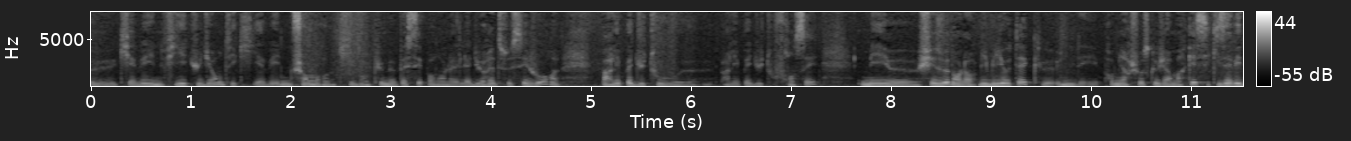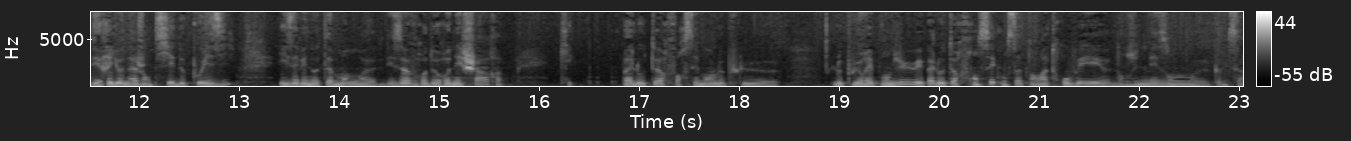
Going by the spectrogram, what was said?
euh, qui avait une fille étudiante et qui avait une chambre qu'ils ont pu me passer pendant la, durée de ce séjour. Ils parlaient pas du tout, euh, pas du tout français, mais euh, chez eux, dans leur bibliothèque, une des premières choses que j'ai remarquées, c'est qu'ils avaient des rayonnages entiers de poésie. Et ils avaient notamment des œuvres de René Char, qui n'est pas l'auteur forcément le plus le plus répandu et pas l'auteur français qu'on s'attend à trouver dans une maison comme ça,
